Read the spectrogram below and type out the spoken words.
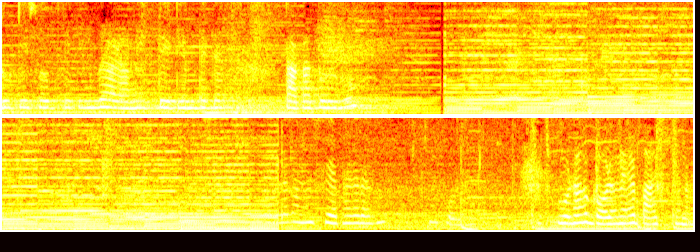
রুটি সবজি কিনবে আর আমি একটু এটিএম থেকে টাকা তুলবো। কেমন শুয়ে থাকে দেখো? ওরাও গরমে আর পাচ্ছে না।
